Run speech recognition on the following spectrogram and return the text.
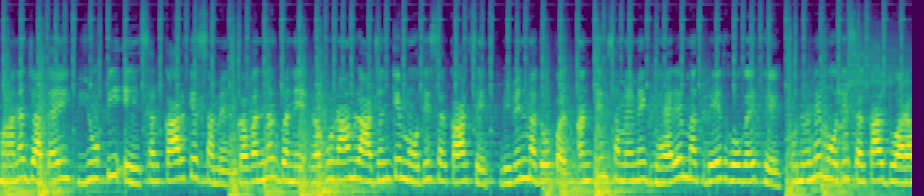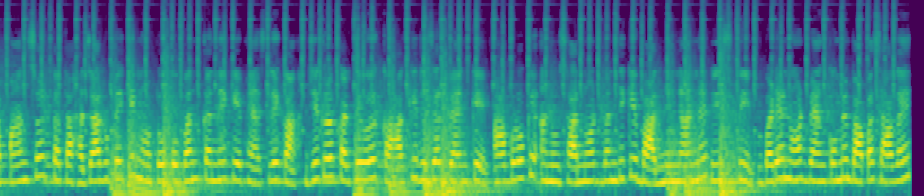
माना जाता है, यूपीए सरकार के समय गवर्नर बने रघुराम राजन के मोदी सरकार से विभिन्न मदों पर अंतिम समय में गहरे मतभेद हो गए थे। उन्होंने मोदी सरकार द्वारा 500 तथा हज़ार रुपए के नोटों को बंद करने के फैसले का ज़िक्र करते हुए कहा कि रिज़र्व बैंक के आंकड़ों के अनुसार नोटबंदी के बाद निन्यानवे फ़ीसदी बड़े नोट बैंकों में वापस आ गए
